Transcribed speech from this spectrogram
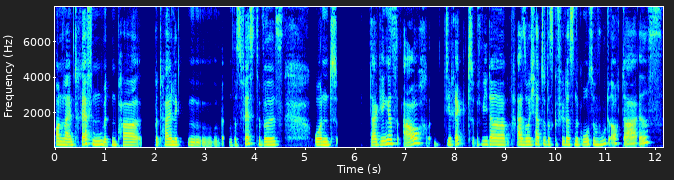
Online-Treffen mit ein paar Beteiligten des Festivals und da ging es auch direkt wieder, also ich hatte das Gefühl, dass eine große Wut auch da ist.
